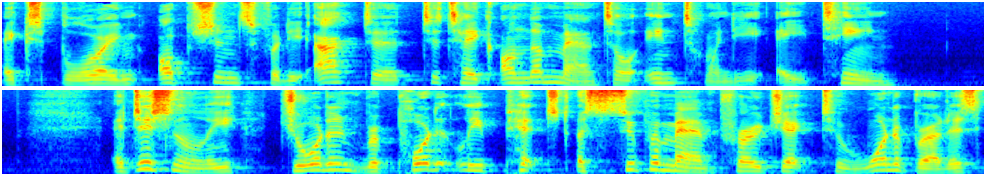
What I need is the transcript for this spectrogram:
exploring options for the actor to take on the mantle in 2018. Additionally, Jordan reportedly pitched a Superman project to Warner Brothers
